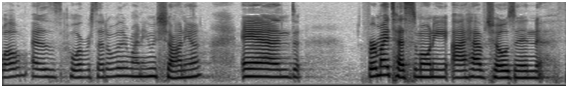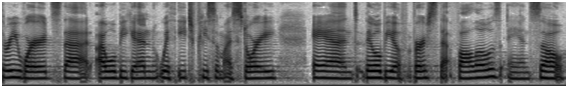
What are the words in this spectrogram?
Well, as whoever said over there, my name is Shania. And for my testimony, I have chosen three words that I will begin with each piece of my story. And there will be a verse that follows. And so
